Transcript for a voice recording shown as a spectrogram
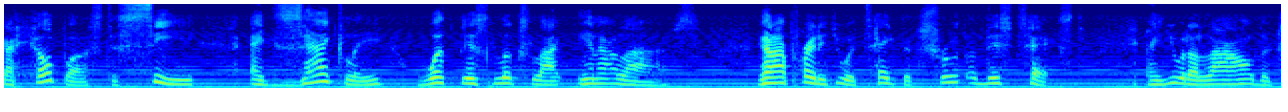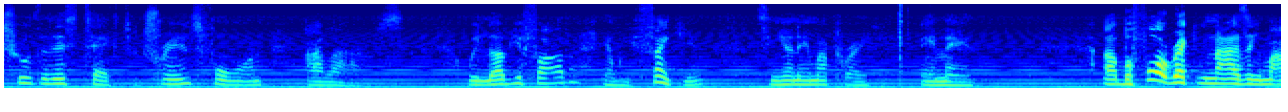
God, help us to see exactly what this looks like in our lives. God, I pray that you would take the truth of this text and you would allow the truth of this text to transform our lives. We love you, Father, and we thank you. It's in your name I pray. Amen. Uh, before recognizing my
